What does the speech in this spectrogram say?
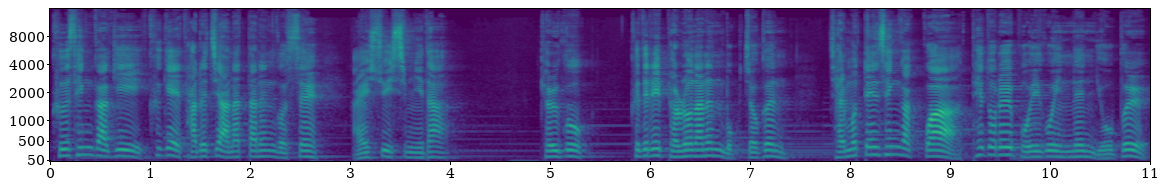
그 생각이 크게 다르지 않았다는 것을 알 수 있습니다. 결국 그들이 변론하는 목적은 잘못된 생각과 태도를 보이고 있는 욥을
